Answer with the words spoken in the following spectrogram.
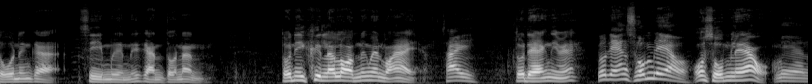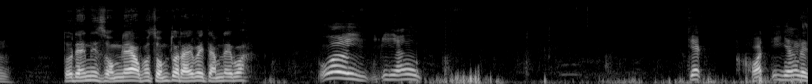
ตัวหนึงก็สี่หมื่นคือกันตัวนั้นตัวนี้ขึ้นแล้วรอบนึงแม่นบอกไอ้ใช่ตัวแดงนี่ไหมตัวแดงสมแล้ว โอ้สมแล้วแม่นตัวแดงนี่สมแล้วผสมตัวใดไปจำได้ปะโอ้ยอีหยังแจ็คค อตอีหยังได้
